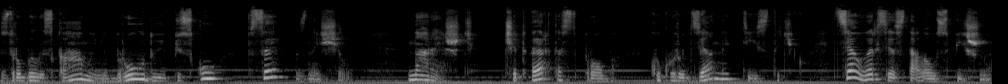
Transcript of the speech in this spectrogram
зробили з каменю, бруду і піску, все знищили. Нарешті, четверта спроба кукурудзяне тістечко. Ця версія стала успішною,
